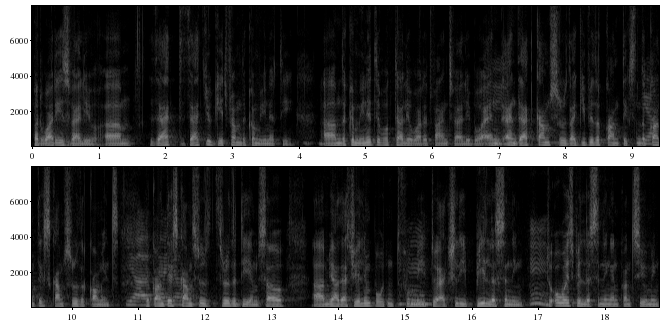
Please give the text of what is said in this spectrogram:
but what is value um, that that you get from the community um, the community will tell you what it finds valuable and and that comes through they give you the context and the Yeah. context comes through the comments Yeah, the context yeah. comes through through the DM so um, yeah that's really important for me Mm-hmm. to actually be listening Mm. to always be listening and consuming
